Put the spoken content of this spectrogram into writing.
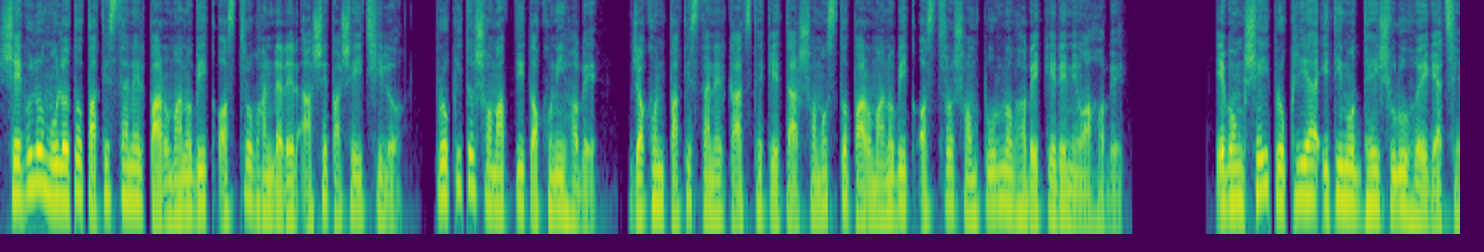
সেগুলো মূলত পাকিস্তানের পারমাণবিক অস্ত্রভাণ্ডারের আশেপাশেই ছিল। প্রকৃত সমাপ্তি তখনই হবে, যখন পাকিস্তানের কাছ থেকে তার সমস্ত পারমাণবিক অস্ত্র সম্পূর্ণভাবে কেড়ে নেওয়া হবে। এবং সেই প্রক্রিয়া ইতিমধ্যেই শুরু হয়ে গেছে।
